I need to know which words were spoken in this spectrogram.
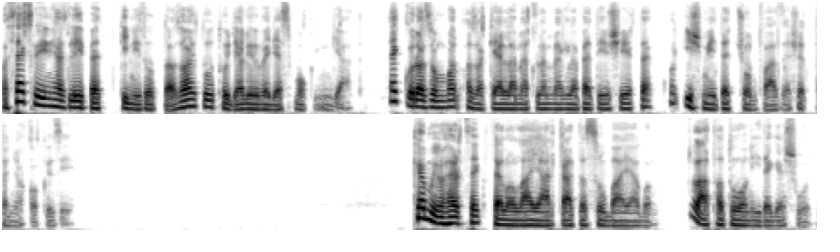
A szekrényhez lépett, kinyitotta az ajtót, hogy elővegye smokingját. Ekkor azonban az a kellemetlen meglepetés érte, hogy ismét egy csontváz esett a nyaka közé. Camille herceg fel alá járkált a szobájában. Láthatóan ideges volt.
